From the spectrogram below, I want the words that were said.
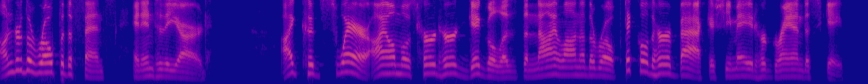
under the rope of the fence and into the yard. I could swear I almost heard her giggle as the nylon of the rope tickled her back as she made her grand escape.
